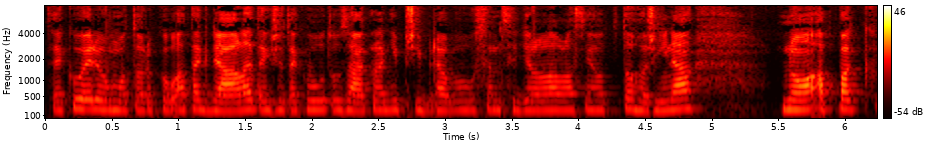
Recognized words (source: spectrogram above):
s jakou jedou motorkou a tak dále, takže takovou tu základní přípravu jsem si dělala vlastně od toho října. No a pak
